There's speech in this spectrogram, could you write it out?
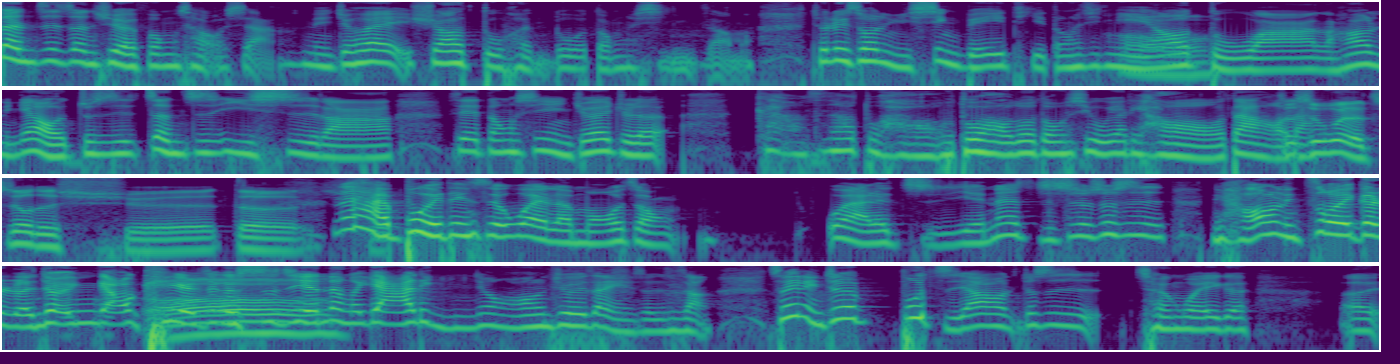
政治正确的风潮下，你就会需要读很多东西，你知道吗？就例如说你性别议题的东西，你也要读啊。Oh. 然后你要有就是政治意识啦，这些东西你就会觉得，干，我真的要读好多好多东西，我压力好大好大。就是为了之后的学的学，那还不一定是为了某种未来的职业，那只是就是你好像你做一个人就应该要 care 这个世界那个压力，你就好像就会在你身上。所以你就不只要就是成为一个。呃，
